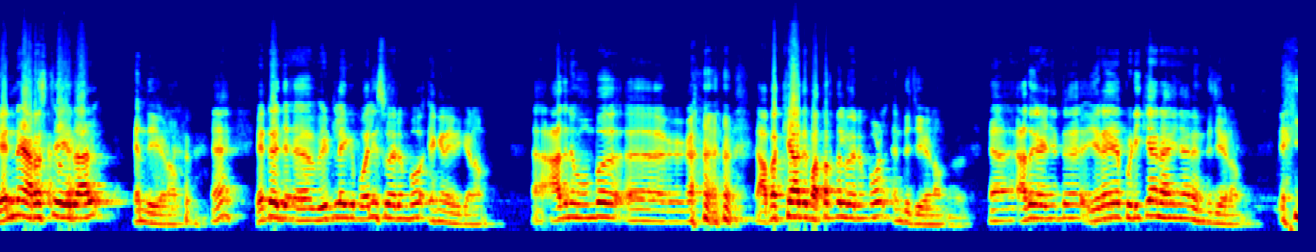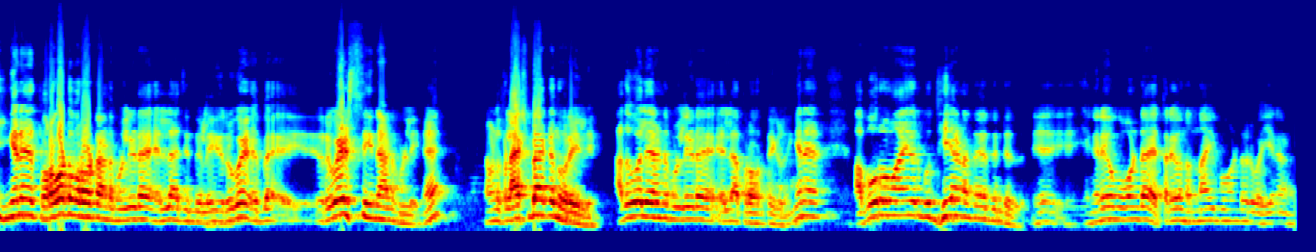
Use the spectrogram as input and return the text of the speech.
എന്നെ അറസ്റ്റ് ചെയ്താൽ എന്ത് ചെയ്യണം? ഏഹ് എന്റെ വീട്ടിലേക്ക് പോലീസ് വരുമ്പോൾ എങ്ങനെ ഇരിക്കണം? അതിനു മുമ്പ് അപഖ്യാതി പത്രത്തിൽ വരുമ്പോൾ എന്ത് ചെയ്യണം? അത് കഴിഞ്ഞിട്ട് ഇരയെ പിടിക്കാനായി ഞാൻ എന്ത് ചെയ്യണം? ഇങ്ങനെ പുറകോട്ട് പുറകോട്ടാണ് പുള്ളിയുടെ എല്ലാ ചിന്തകളും. റിവേ റിവേഴ്സ് സീനാണ് പുള്ളി. നമ്മൾ ഫ്ലാഷ് ബാക്ക് എന്ന് പറയില്ലേ? അതുപോലെയാണ് പുള്ളിയുടെ എല്ലാ പ്രവർത്തികളും. ഇങ്ങനെ അപൂർവമായ ഒരു ബുദ്ധിയാണ് അദ്ദേഹത്തിന്റെത്. എങ്ങനെയോ പോകേണ്ട എത്രയോ നന്നായി പോകേണ്ട ഒരു പയ്യനാണ്.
